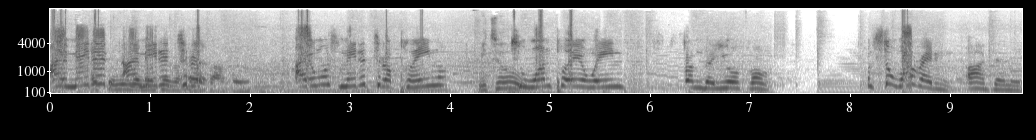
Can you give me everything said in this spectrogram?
I made it, can't I made make it to the, helicopter. I almost made it to the plane Me too. to one play away from the UFO. I'm still wall riding. Ah, damn it.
